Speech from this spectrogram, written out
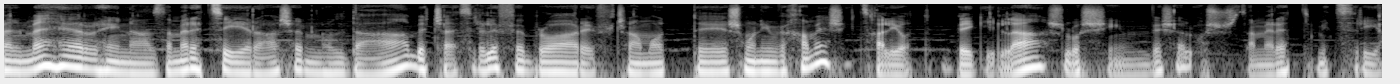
אמל מהר הינה זמרת צעירה אשר נולדה ב-19 לפברואר 1985, היא צריכה להיות בגילה 33, זמרת מצריה.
